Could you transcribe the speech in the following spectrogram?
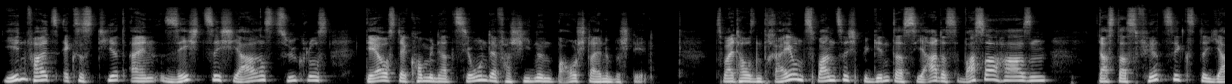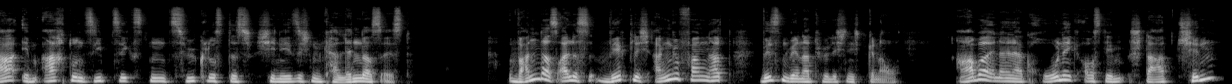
Jedenfalls existiert ein 60-Jahres-Zyklus, der aus der Kombination der verschiedenen Bausteine besteht. 2023 beginnt das Jahr des Wasserhasen, das das 40. Jahr im 78. Zyklus des chinesischen Kalenders ist. Wann das alles wirklich angefangen hat, wissen wir natürlich nicht genau. Aber in einer Chronik aus dem Staat Qin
